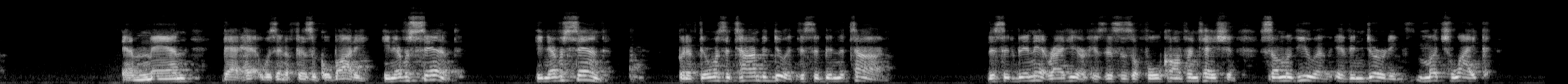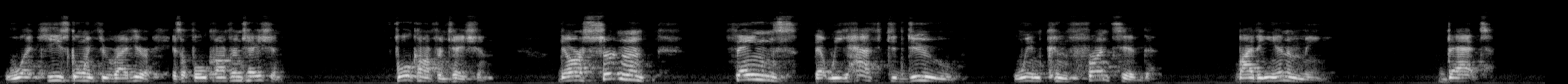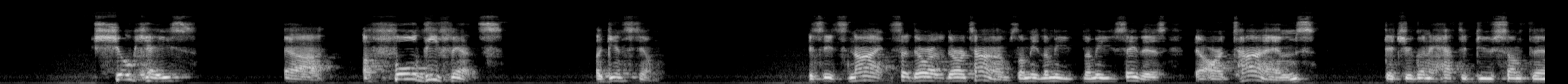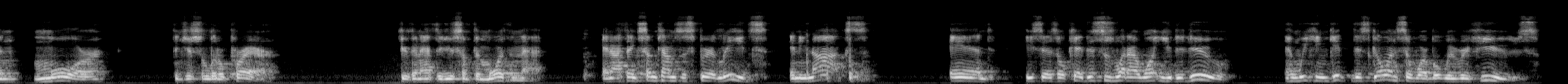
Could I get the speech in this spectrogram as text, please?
and a man that was in a physical body. He never sinned. He never sinned. But if there was a time to do it, this had been the time. This had been it right here, because this is a full confrontation. Some of you have, have endured much like what he's going through right here is a full confrontation. Full confrontation. There are certain things that we have to do when confronted by the enemy that showcase uh, a full defense against him. It's it's not so there are there are times, let me let me let me say this. There are times that you're gonna have to do something more than just a little prayer. You're gonna have to do something more than that. And I think sometimes the spirit leads and he knocks and he says, Okay, this is what I want you to do, and we can get this going somewhere, but we refuse.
